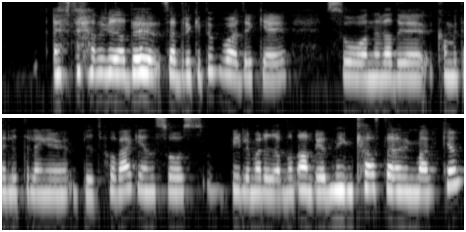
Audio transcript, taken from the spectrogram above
efter att vi hade så druckit upp våra drycker så när vi hade kommit en lite längre bit på vägen så ville Maria av någon anledning kasta den i marken.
